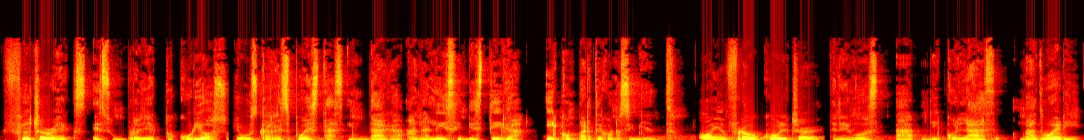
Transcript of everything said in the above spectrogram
FutureX es un proyecto curioso que busca respuestas, indaga, analiza, investiga y comparte conocimiento. Hoy en Flow Culture tenemos a Nicolás Madueri,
